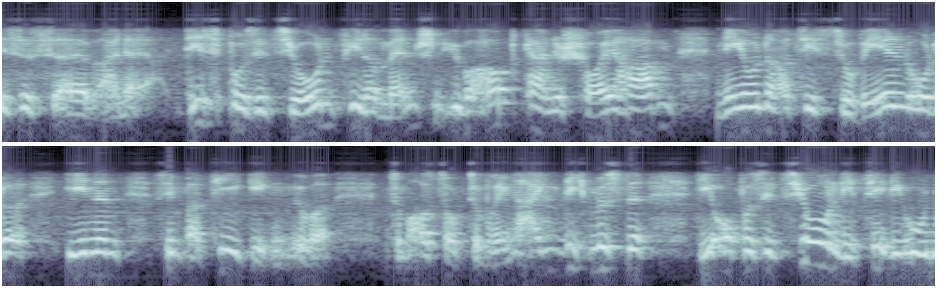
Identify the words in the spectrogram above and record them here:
ist es äh, eine Disposition vieler Menschen, überhaupt keine Scheu haben, Neonazis zu wählen oder ihnen Sympathie gegenüber zum Ausdruck zu bringen. Eigentlich müsste die Opposition, die CDU,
